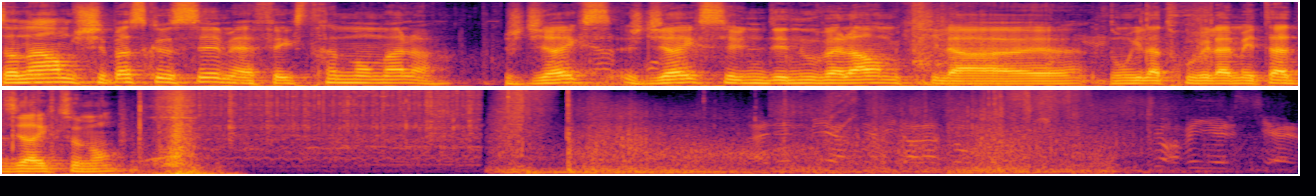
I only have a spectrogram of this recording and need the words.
C'est une arme, je sais pas ce que c'est, mais elle fait extrêmement mal. Je dirais que, c'est une des nouvelles armes euh, dont il a trouvé la méta directement. Un ennemi atterri dans la zone. Surveillez le ciel.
